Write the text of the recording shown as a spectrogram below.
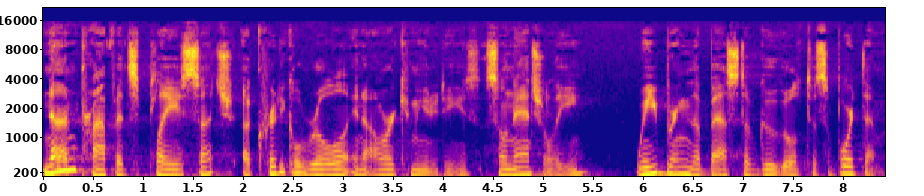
Nonprofits play such a critical role in our communities, so naturally, we bring the best of Google to support them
